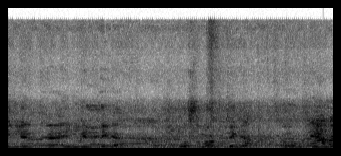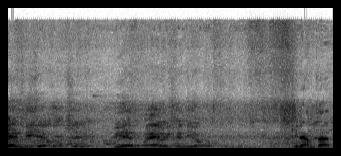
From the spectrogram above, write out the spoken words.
ইংল্যান্ড হ্যাঁ ইংল্যান্ড থেকে পোস্টমার্ক থেকে এবং ইংল্যান্ডেই এখন সে পিয়ার পায় ওইখানেই অবস্থান কি নাম তার?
